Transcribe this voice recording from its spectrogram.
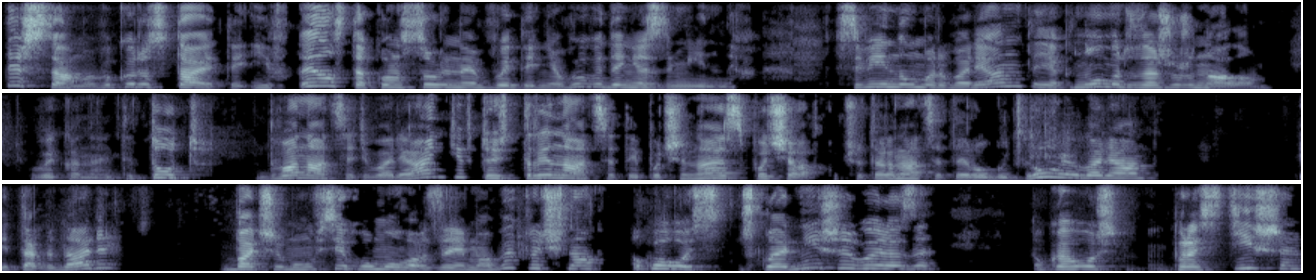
Те ж саме використайте if else та консольне введення виведення змінних. Свій номер варіанти як номер за журналом виконайте. Тут 12 варіантів, тобто 13 починає спочатку. 14 робить другий варіант і так далі. Бачимо, у всіх умова взаємовиключна, у когось складніші вирази, у когось простіше.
